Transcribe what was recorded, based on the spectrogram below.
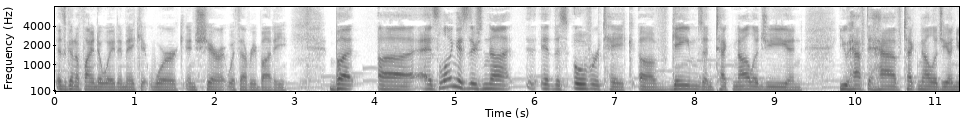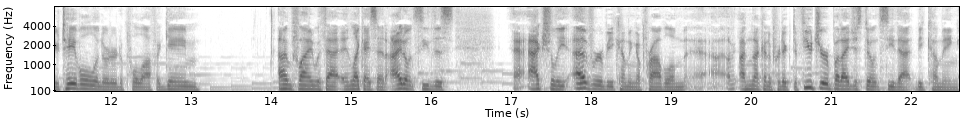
is going to find a way to make it work and share it with everybody. But uh, as long as there's not this overtake of games and technology, and you have to have technology on your table in order to pull off a game, I'm fine with that. And like I said, I don't see this actually ever becoming a problem. I'm not going to predict the future, but I just don't see that becoming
